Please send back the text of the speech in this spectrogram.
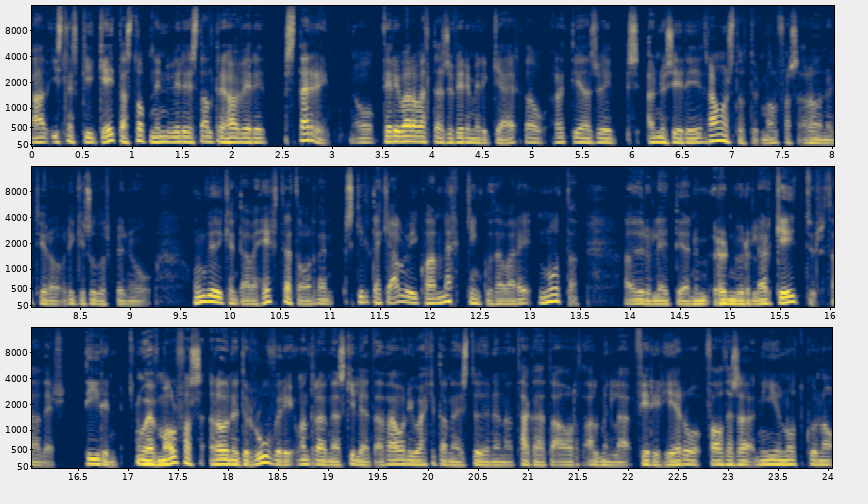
að íslenski geitastofnin veriðist aldrei hafa verið stærri. Og þegar ég var að velta þessu fyrir mér í gær þá rætti ég þessu við önnu sigriði þráhansdóttur, málfarsraðanu týra á Ríkisúðorspinu og hún viðkendi að hafa heyrt þetta orð en skildi ekki alveg í hvaða merkingu það var notað. Að öðru leiti en um raunverulegar geitur, það er dýrin. Og ef málfarsraðanutur rúfur í vandraði með að skilja þetta, þá var njú ekkit annað í stöðun en að taka þetta orð almennilega fyrir hér og fá þessa nýju nótkun á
